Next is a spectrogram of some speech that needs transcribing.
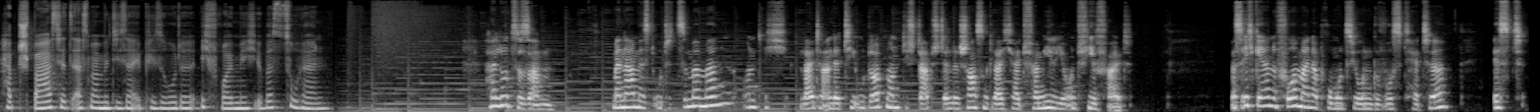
Habt Spaß jetzt erstmal mit dieser Episode. Ich freue mich übers Zuhören. Hallo zusammen. Mein Name ist Ute Zimmermann und ich leite an der TU Dortmund die Stabsstelle Chancengleichheit, Familie und Vielfalt. Was ich gerne vor meiner Promotion gewusst hätte, ist,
